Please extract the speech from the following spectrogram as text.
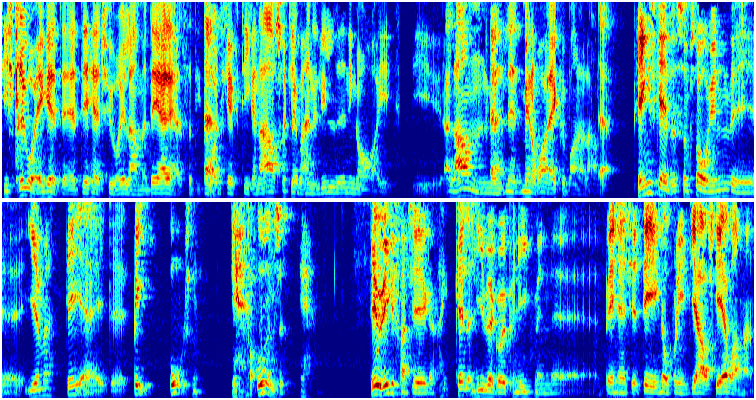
de skriver ikke, at øh, det her er tyverialarm, men det er det altså. De tror, Ja. de, kan, de kan narre, og så klipper han en lille ledning over i, i alarmen, men, Ja. men rører ikke ved brandalarmen. Ja. Pengeskabet, som står inde ved øh, Irma, det er et øh, B. Olsen Ja. fra Odense. Ja. Det er jo ikke Frans Jæger. Kjeld er lige ved at gå i panik, men øh, Benny han siger, det er ikke noget problem, de har jo skærebrænderen.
